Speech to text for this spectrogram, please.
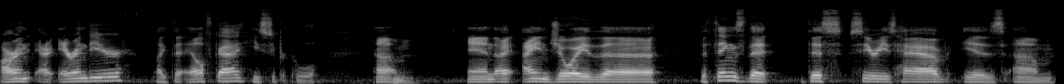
Aren, Arondir, like the elf guy. He's super cool. Um, and I, I enjoy the the things that this series have is um,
